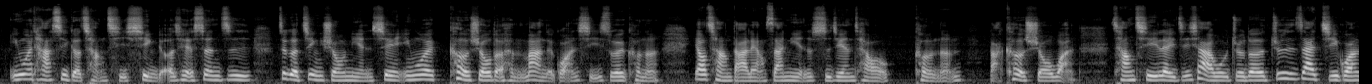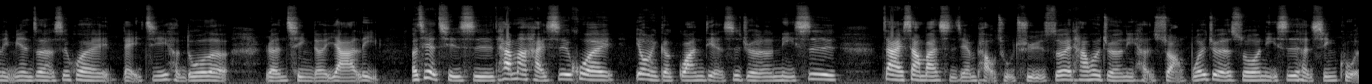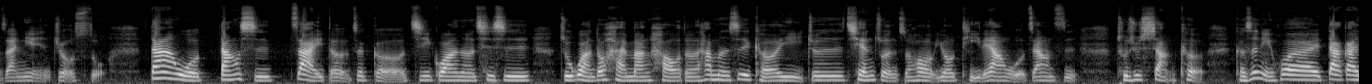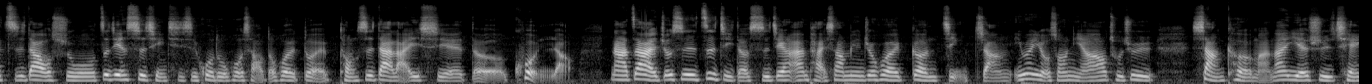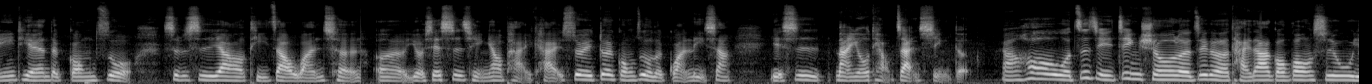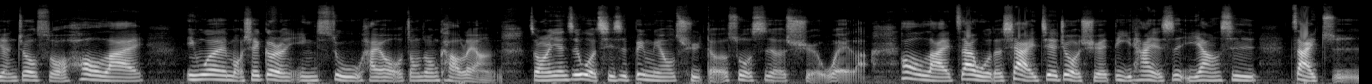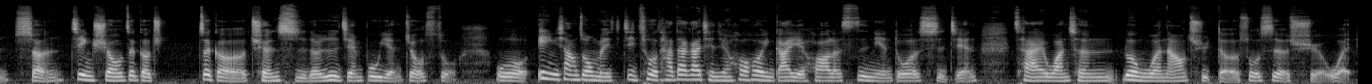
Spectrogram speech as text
因为它是一个长期性的，而且甚至这个进修年限因为课修的很慢的关系，所以可能要长达两三年的时间才有。可能把课修完，长期累积下来，我觉得就是在机关里面真的是会累积很多的人情的压力。而且其实他们还是会用一个观点，是觉得你是。在上班时间跑出去，所以他会觉得你很爽，不会觉得说你是很辛苦的在念研究所。当然，我当时在的这个机关呢，其实主管都还蛮好的，他们是可以就是签准之后有体谅我这样子出去上课。可是你会大概知道说这件事情其实或多或少都会对同事带来一些的困扰。那再就是自己的时间安排上面就会更紧张，因为有时候你要出去上课嘛，那也许前一天的工作是不是要提早完成？呃，有些事情要排开，所以对工作的管理上也是蛮有挑战性的。然后我自己进修了这个台大公共事务研究所，后来。因为某些个人因素，还有种种考量，总而言之，我其实并没有取得硕士的学位啦。后来在我的下一届就有学弟，他也是一样是在职生进修这个这个全时的日间部研究所。我印象中没记错，他大概前前后后应该也花了四年多的时间才完成论文，然后取得硕士的学位。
